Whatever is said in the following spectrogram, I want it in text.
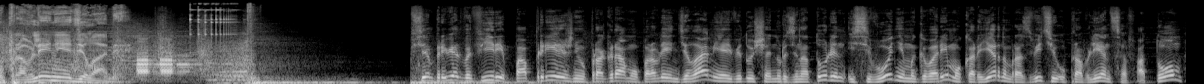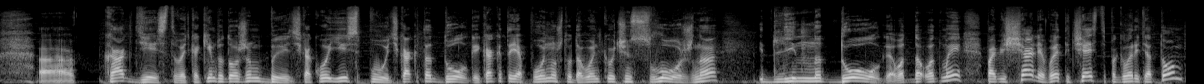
Управление делами. Всем привет! В эфире по-прежнему программа «Управление делами». Я ведущий Айнур Зинатуллин. И сегодня мы говорим о карьерном развитии управленцев, о том, э, как действовать, каким ты должен быть, какой есть путь, как это долго. И как это я понял, что довольно-таки очень сложно и длинно долго. Вот, вот мы пообещали в этой части поговорить о том,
